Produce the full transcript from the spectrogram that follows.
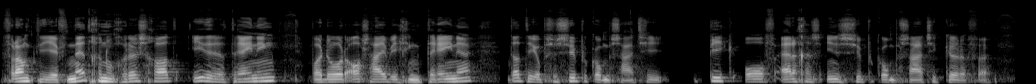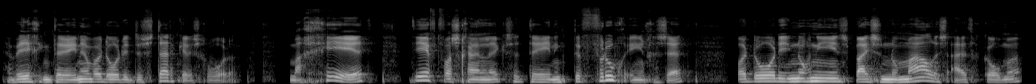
Frank die heeft net genoeg rust gehad, iedere training, waardoor als hij weer ging trainen, dat hij op zijn supercompensatie piek of ergens in zijn supercompensatiecurve weer ging trainen, waardoor hij dus sterker is geworden. Maar Geert, die heeft waarschijnlijk zijn training te vroeg ingezet, waardoor hij nog niet eens bij zijn normaal is uitgekomen.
